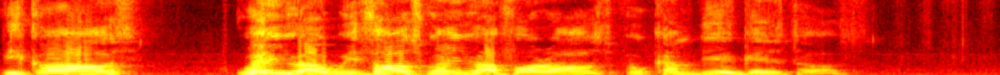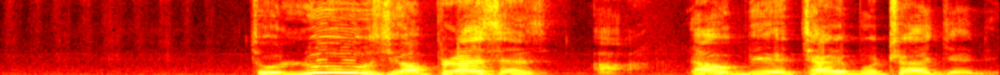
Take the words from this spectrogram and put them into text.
Because when you are with us, when you are for us, who can be against us? To lose your presence, ah, that would be a terrible tragedy.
